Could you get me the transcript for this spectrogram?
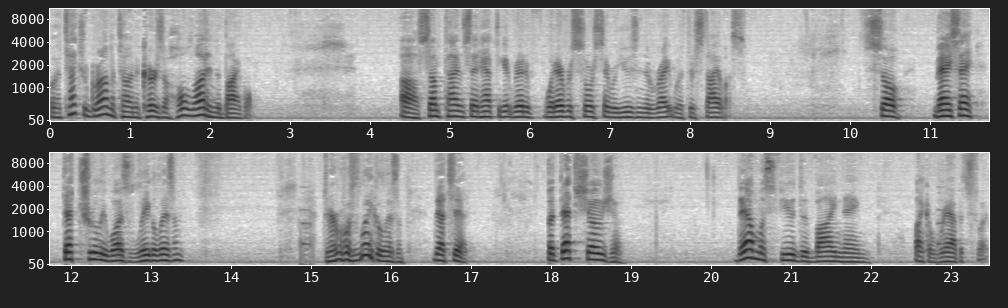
Well, the tetragrammaton occurs a whole lot in the Bible. Uh, sometimes they'd have to get rid of whatever source they were using to write with their stylus. So, may I say, that truly was legalism? There was legalism. That's it. But that shows you. They almost viewed the divine name like a rabbit's foot.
